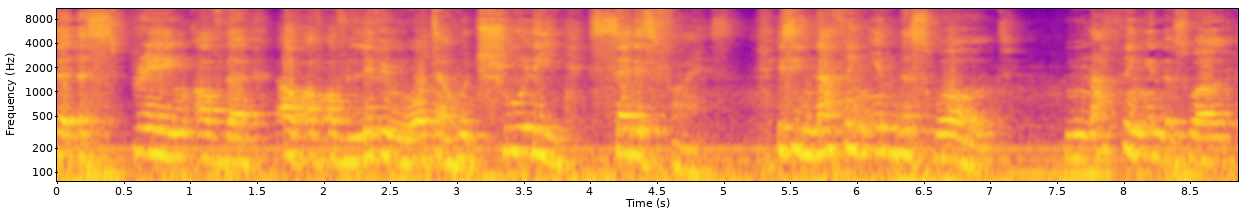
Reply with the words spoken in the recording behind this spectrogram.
the, the spring of, the, of, of, of living water who truly satisfies? You see, nothing in this world, nothing in this world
